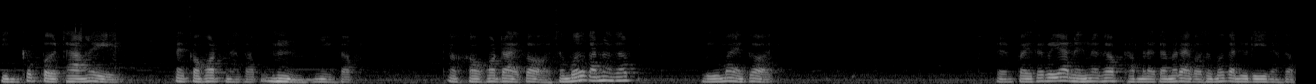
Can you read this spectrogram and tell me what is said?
กินก็เปิดทางให้ได้เข้าฮอตนะครับ อืมนี่ครับ ถ้าเข้าฮอตได้ก็เสมอกันนะครับ หรือไม่ก็ เดินไปสักระยะหนึ่งนะครับทำอะไรกันไม่ได้ก็เสมอกันอยู่ดีนะครับ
